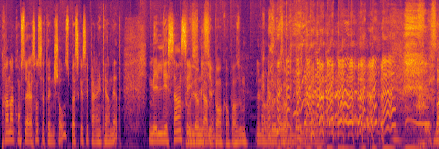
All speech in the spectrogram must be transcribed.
prendre en considération certaines choses parce que c'est par Internet. Mais l'essence, c'est Vous là quand même. pas encore par Zoom? Non, non, là, là- bon,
